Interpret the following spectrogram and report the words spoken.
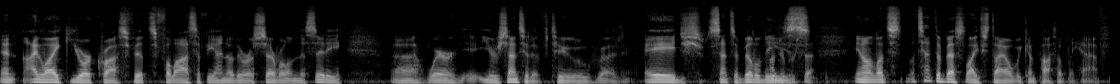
And I like your CrossFit's philosophy. I know there are several in the city uh, where you're sensitive to uh, age, sensibilities. 100%. You know, let's let's have the best lifestyle we can possibly have.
